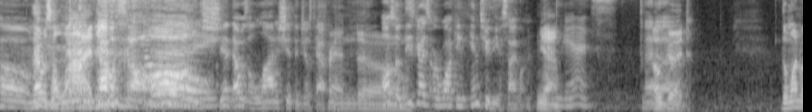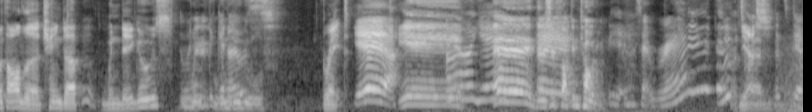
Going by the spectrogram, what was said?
Oh, That was a man. lot. That was a holy shit. That was a lot of shit that just happened. Friendo. Also, these guys are walking into the asylum. Yeah. Yes. That, Oh, uh, good. The one with all the chained up Wendigos. When Win- the Windoogles. kiddos. Great. Yeah. Yeah. Oh yeah. Hey, there's your fucking totem. Yeah. Is that red? Whoop. That's Yes. That's diff.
